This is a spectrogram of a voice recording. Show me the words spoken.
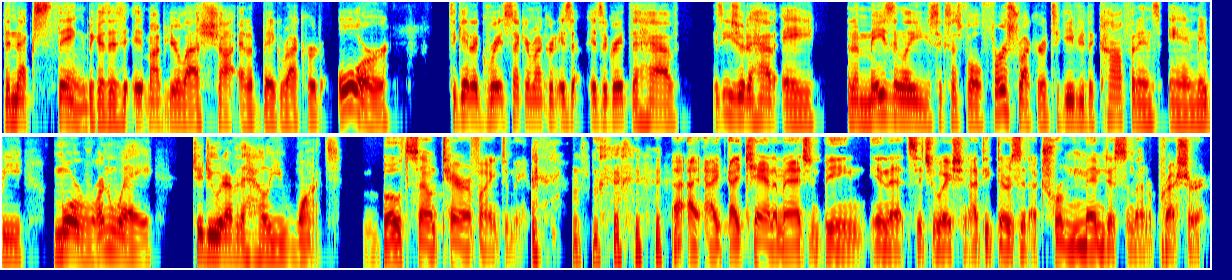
the next thing because it, might be your last shot at a big record, or to get a great second record is is it great to have is easier to have a an amazingly successful first record to give you the confidence and maybe more runway to do whatever the hell you want. Both sound terrifying to me. I, I, I can't imagine being in that situation. I think there's a, tremendous amount of pressure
